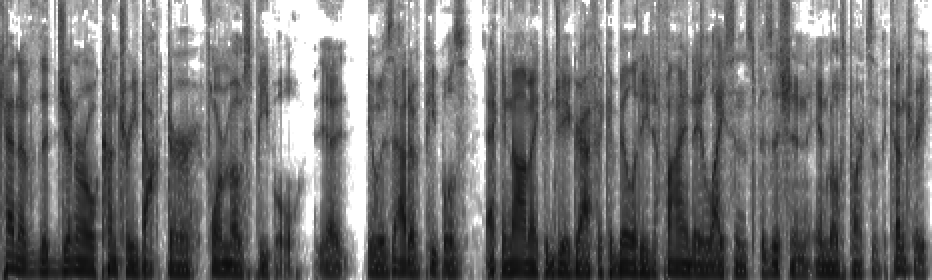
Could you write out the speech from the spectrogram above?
kind of the general country doctor for most people. Uh, it was out of people's economic and geographic ability to find a licensed physician in most parts of the country.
